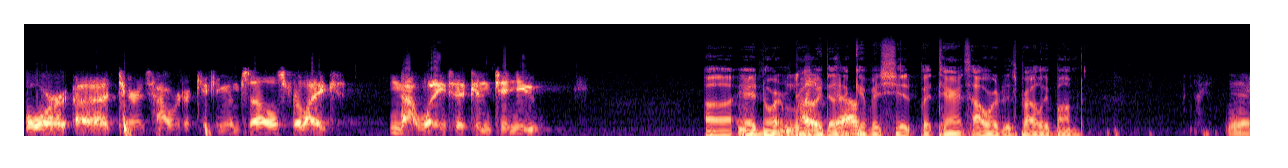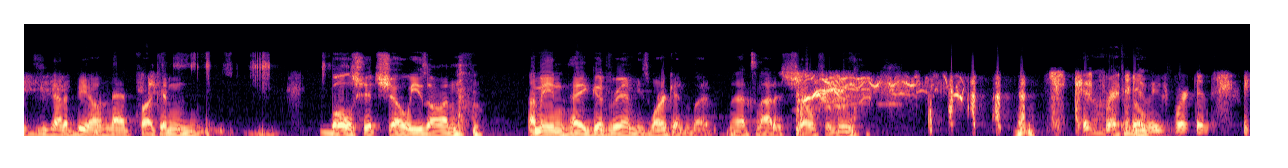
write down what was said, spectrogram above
or uh, Terrence Howard are kicking themselves for like not wanting to continue? Uh, Ed Norton probably doesn't doubt. give a shit, but Terrence Howard is probably bummed. yeah, you got to be on that fucking bullshit show he's on. I mean, hey, good for him. He's working, but that's not his show for me. Good for I don't know. him, he's working.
